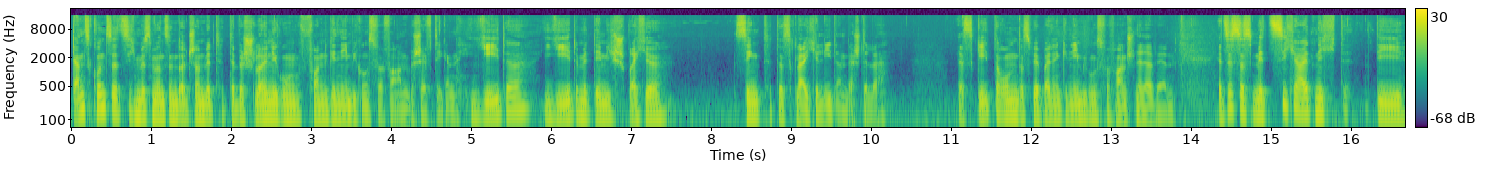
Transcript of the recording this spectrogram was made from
Ganz grundsätzlich müssen wir uns in Deutschland mit der Beschleunigung von Genehmigungsverfahren beschäftigen. Jeder, jede, mit dem ich spreche, singt das gleiche Lied an der Stelle. Es geht darum, dass wir bei den Genehmigungsverfahren schneller werden. Jetzt ist das mit Sicherheit nicht die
